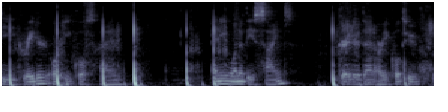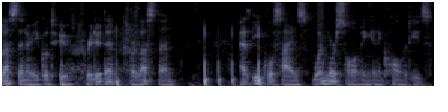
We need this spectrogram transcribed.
the greater or equal sign any one of these signs greater than or equal to, less than or equal to, greater than or less than as equal signs when we're solving inequalities.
